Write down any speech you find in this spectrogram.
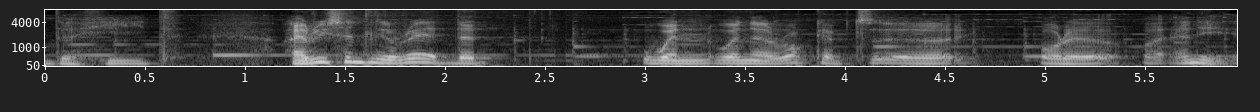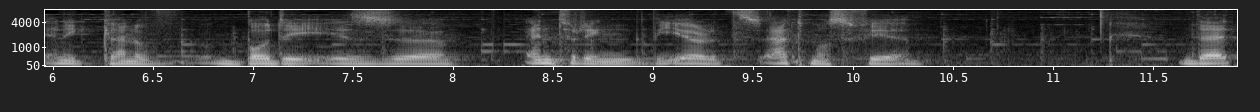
the heat I recently read that when when a rocket uh, or a, any any kind of body is uh, entering the Earth's atmosphere that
